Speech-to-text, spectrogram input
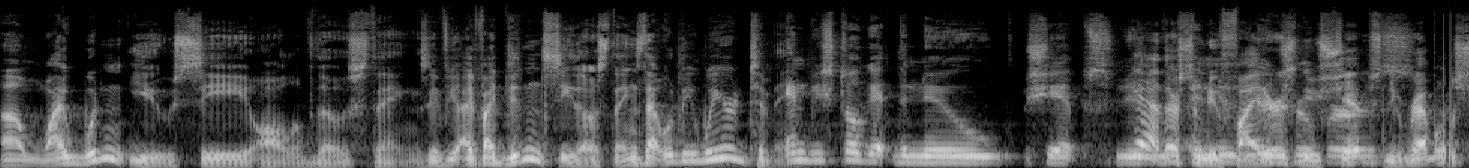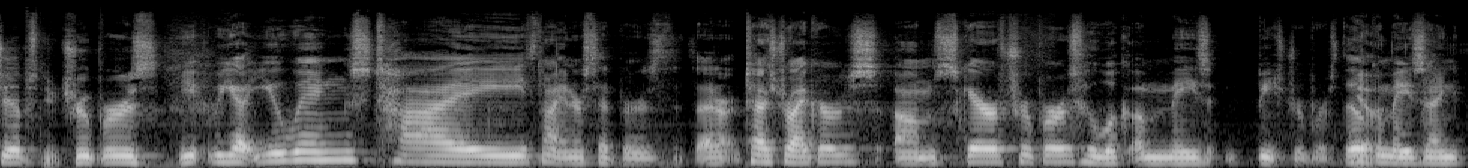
Um, why wouldn't you see all of those things? If you, if I didn't see those things, that would be weird to me. And we still get the new ships. New, yeah, there's some and new, fighters, new, troopers. ships, new rebel ships, new troopers. Y- We got U wings, tie. It's not interceptors. I don't, tie strikers, um, scarab troopers who look amazing. Beach troopers, they look Yeah. amazing.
